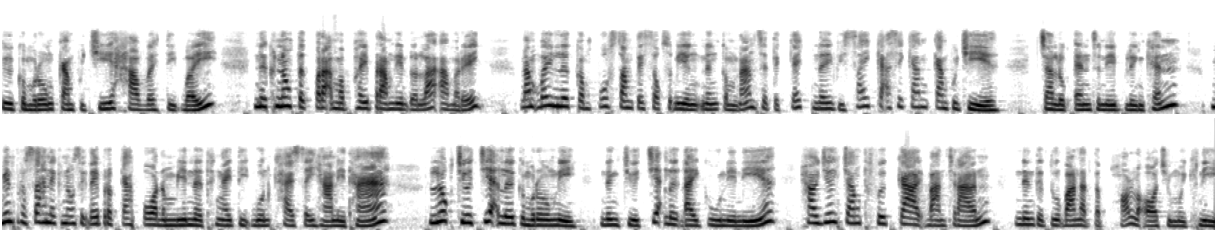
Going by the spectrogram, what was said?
គឺគម្រោងកម្ពុជា Harvest ទី3នៅក្នុងទឹកប្រាក់25លានដុល្លារអាមេរិកដើម្បីលើកកម្ពស់សន្តិសុខស្បៀងនិងកំណើនសេដ្ឋកិច្ចនៃវិស័យកសិកម្មកម្ពុជាចាលោក Anthony Blinken មានប្រសាសន៍នៅក្នុងសេចក្តីប្រកាសព័ត៌មាននៅថ្ងៃទី4ខែសីហានេះថាលោកជឿជាក់លើគម្រោងនេះនិងជឿជាក់លើដៃគូនានា ហើយយើងចង់ធ្វើការឲ្យបានច្រើននិងទទួលបានលទ្ធផលល្អជាមួយគ្នា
